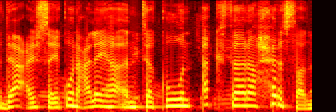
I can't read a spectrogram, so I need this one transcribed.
داعش سيكون عليها أن تكون أكثر حرصا.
